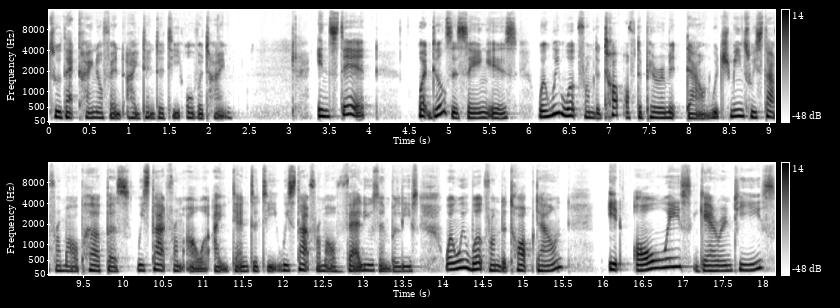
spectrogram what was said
to that kind of an identity over time. Instead, what Dilts is saying is when we work from the top of the pyramid down, which means we start from our purpose, we start from our identity, we start from our values and beliefs. When we work from the top down, it always guarantees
